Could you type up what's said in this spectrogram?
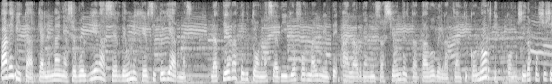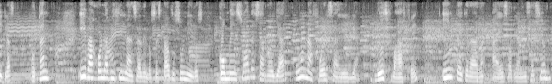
Para evitar que Alemania se volviera a ser de un ejército y armas, la tierra teutona se adhirió formalmente a la Organización del Tratado del Atlántico Norte, conocida por sus siglas OTAN, y bajo la vigilancia de los Estados Unidos comenzó a desarrollar una fuerza aérea, Luftwaffe, integrada a esa organización.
